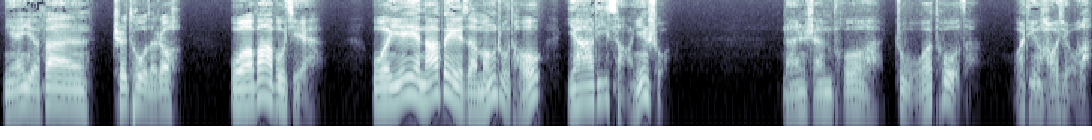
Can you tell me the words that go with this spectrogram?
年夜饭吃兔子肉。”我爸不解，我爷爷拿被子蒙住头，压低嗓音说。南山坡住窝兔子，我盯好久了。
